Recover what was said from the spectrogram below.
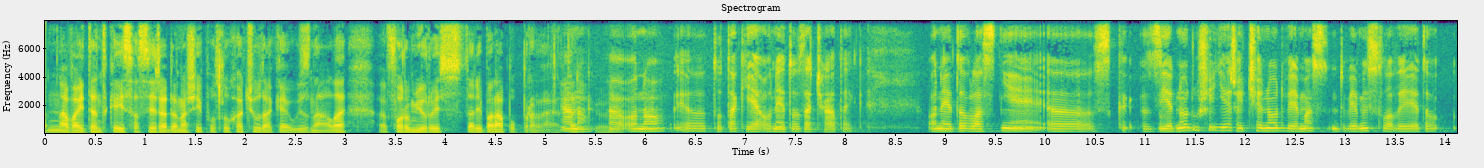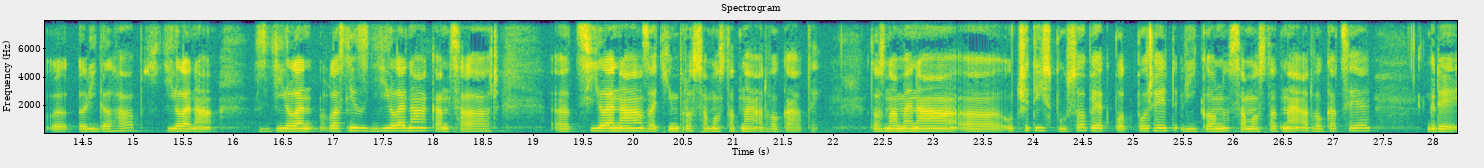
Na White and Case asi řada našich posluchačů také už zná, ale Forum Juris tady padá poprvé. Ano, tak... a ono to tak je, on je to začátek. On je to vlastně uh, zjednodušeně řečeno dvěma, dvěmi slovy, je to uh, Legal Hub, sdílená, sdílen, vlastně sdílená kancelář, uh, cílená zatím pro samostatné advokáty. To znamená určitý způsob, jak podpořit výkon samostatné advokacie, kdy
